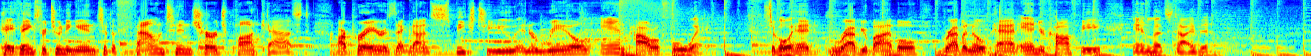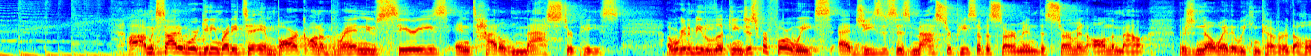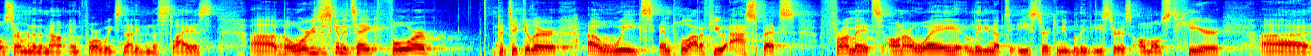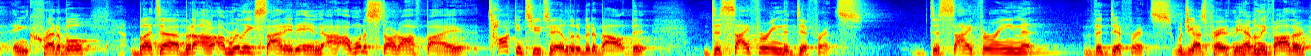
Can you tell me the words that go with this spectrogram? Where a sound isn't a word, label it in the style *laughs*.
Hey, thanks for tuning in to the Fountain Church podcast. Our prayer is that God speaks to you in a real and powerful way. So go ahead, grab your Bible, grab a notepad and your coffee, and let's dive in. I'm excited. We're getting ready to embark on a brand new series entitled Masterpiece. We're going to be looking just for four weeks at Jesus' masterpiece of a sermon, the Sermon on the Mount. There's no way that we can cover the whole Sermon on the Mount in four weeks, not even the slightest. Uh, but we're just going to take four particular uh, weeks and pull out a few aspects from it on our way leading up to Easter. Can you believe Easter is almost here? Uh, incredible. But, uh, but I, am really excited, and I, I want to start off by talking to you today a little bit about the, deciphering the difference deciphering the difference. Would you guys pray with me? Heavenly Father,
